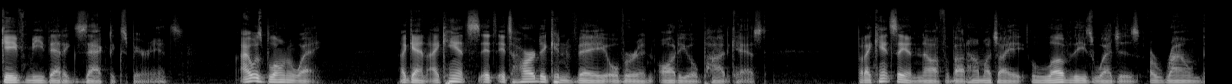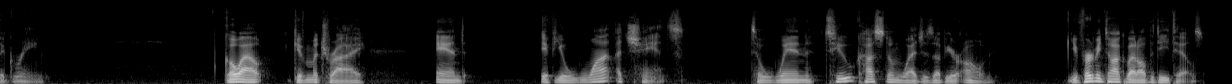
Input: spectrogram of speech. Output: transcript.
gave me that exact experience. I was blown away again, I can't. It, it's hard to convey over an audio podcast, but I can't say enough about how much I love these wedges around the green. Go out, give them a try, and if you want a chance to win two custom wedges of your own, you've heard me talk about all the details.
